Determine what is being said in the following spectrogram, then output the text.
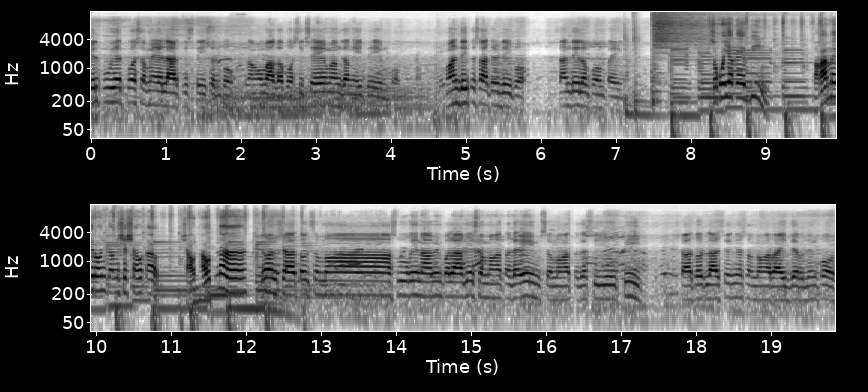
Hilpuyat po sa may LRT station po ng umaga po. 6 a.m. hanggang 8 a.m. po. Monday to Saturday po. Sunday lang po ang pahinga. So Kuya Kevin, baka mayroon kang siya shoutout. Shoutout na! Yun, shoutout sa mga suki namin palagi, sa mga taga-AIM, sa mga taga-CUP. Shoutout lahat sa inyo, sa mga rider din po.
